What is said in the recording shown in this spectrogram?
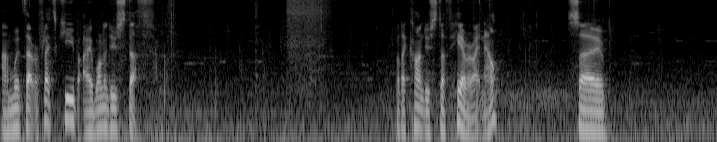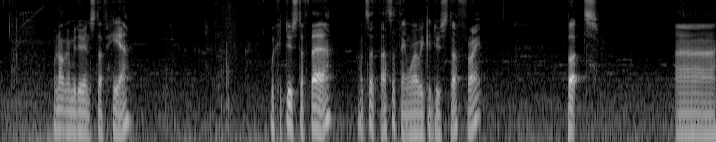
And with that reflector cube, I want to do stuff. But I can't do stuff here right now. So, we're not going to be doing stuff here. We could do stuff there. That's a, that's a thing where we could do stuff, right? But, uh,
